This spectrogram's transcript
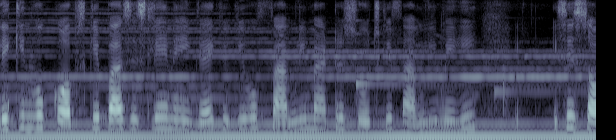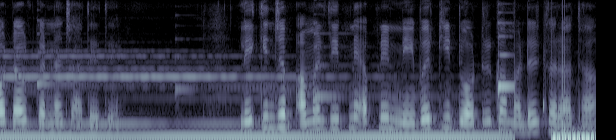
लेकिन वो कॉप्स के पास इसलिए नहीं गए क्योंकि वो फैमिली मैटर सोच के फैमिली में ही इसे सॉर्ट आउट करना चाहते थे। लेकिन जब अमरदीप ने अपने नेबर की डॉटर का मर्डर करा था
